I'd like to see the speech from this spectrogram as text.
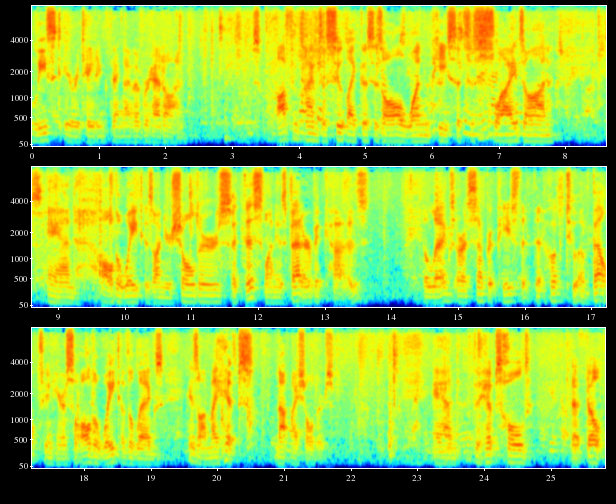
least irritating thing I've ever had on. Oftentimes, a suit like this is all one piece that just slides on, and all the weight is on your shoulders. But this one is better because the legs are a separate piece that, that hook to a belt in here, so all the weight of the legs is on my hips, not my shoulders. And the hips hold that belt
